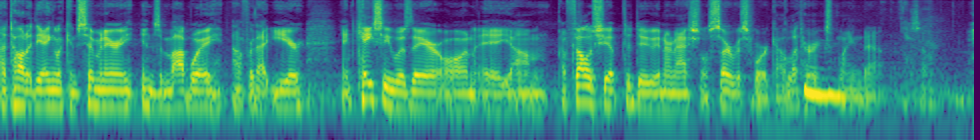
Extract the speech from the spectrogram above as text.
I taught at the Anglican Seminary in Zimbabwe uh, for that year, and Casey was there on a, um, a, fellowship to do international service work. I'll let her mm-hmm. explain that. So.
